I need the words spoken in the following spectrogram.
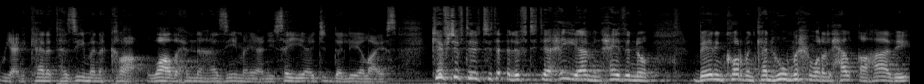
ويعني كانت هزيمة نكراء. واضح إنها هزيمة يعني سيئة جدا لإيلايس. كيف شفت الافتتا- الافتتاحية من حيث إنه بيرين كوربن كان هو محور الحلقة هذه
